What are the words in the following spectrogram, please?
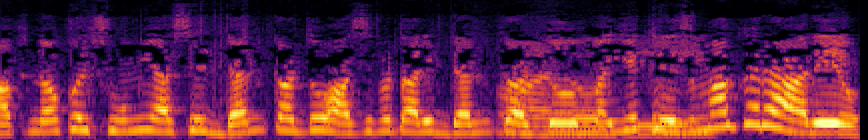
आप ना कुलसूम यासिर डन कर दो आसिफा तारिक डन कर हाँ, दो। ये। क्रिज्मा करा रहे हो?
